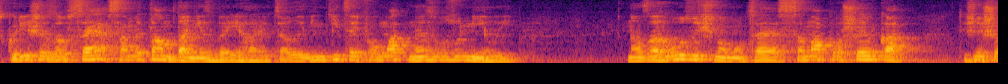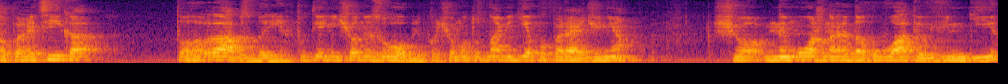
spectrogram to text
Скоріше за все, саме там дані зберігаються, але в Інді цей формат не зрозумілий. На загрузочному це сама прошивка, точніше операційка того Raspberry. Тут я нічого не зроблю. Причому тут навіть є попередження, що не можна редагувати в Вінді.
